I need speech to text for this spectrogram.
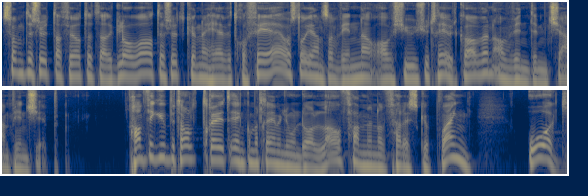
Som til slutt har ført til at Glover til slutt kunne heve trofeet og stå igjen som vinner av 2023-utgaven av Windham Championship. Han fikk utbetalt drøyt 1,3 millioner dollar og 500 FedEx Cup-poeng, og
